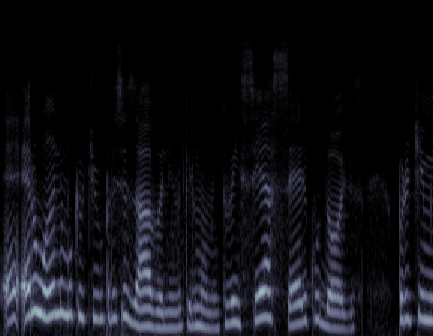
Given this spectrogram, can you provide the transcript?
é, era o ânimo que o time precisava ali naquele momento. Vencer a série com o Dodgers. Para o time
